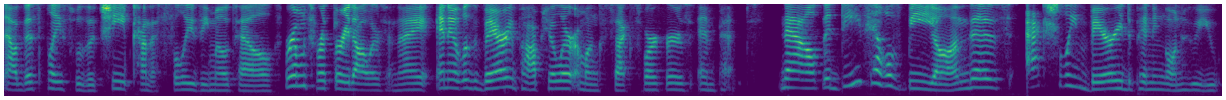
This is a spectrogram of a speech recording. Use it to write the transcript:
Now, this place was a cheap, kind of sleazy motel. Rooms were $3 a night, and it was very popular among sex workers and pimps. Now, the details beyond this actually vary depending on who you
